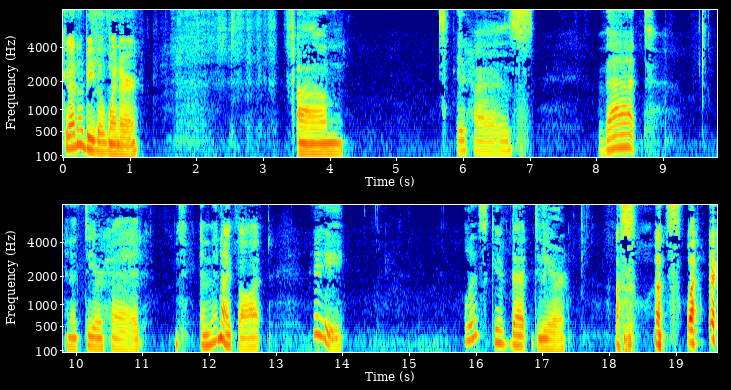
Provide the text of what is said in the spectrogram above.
gonna be the winner. Um, it has that and a deer head, and then I thought, hey, let's give that deer a, a sweater.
